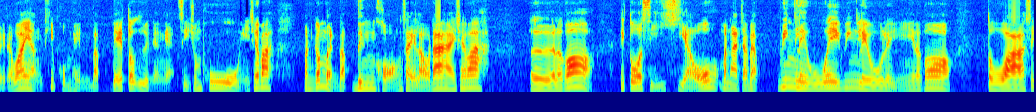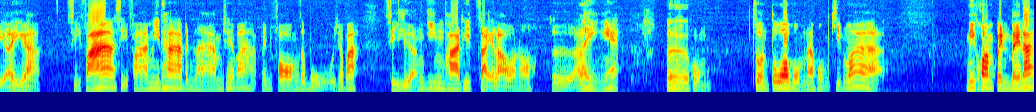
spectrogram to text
ยๆ แต่ว่าอย่างที่ผมเห็นแบบเดทตัวอื่นอย่างเงี้ยสีชมพูอย่างงี้ใช่ป่ะ มันก็เหมือนแบบดึงของใส่เราได้ใช่ป่ะ เออ แล้วก็ไอตัวสีเขียวมันอาจจะแบบ วิ่งเร็วเว้ยวิ่งเร็วอะไรอย่างงี้ แล้วก็ตัวสีอะไรอีกะสีฟ้าสีฟ้ามีท่าเป็นน้ำใช่ป่ะเป็นฟองสบู่ใช่ป่ะสีเหลืองยิงพาทิตย์ใส่เราเนาะเอออะไรอย่างเงี้ยเออผมส่วนตัวผมนะ ผมคิดว่า มีความเป็นไปได้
